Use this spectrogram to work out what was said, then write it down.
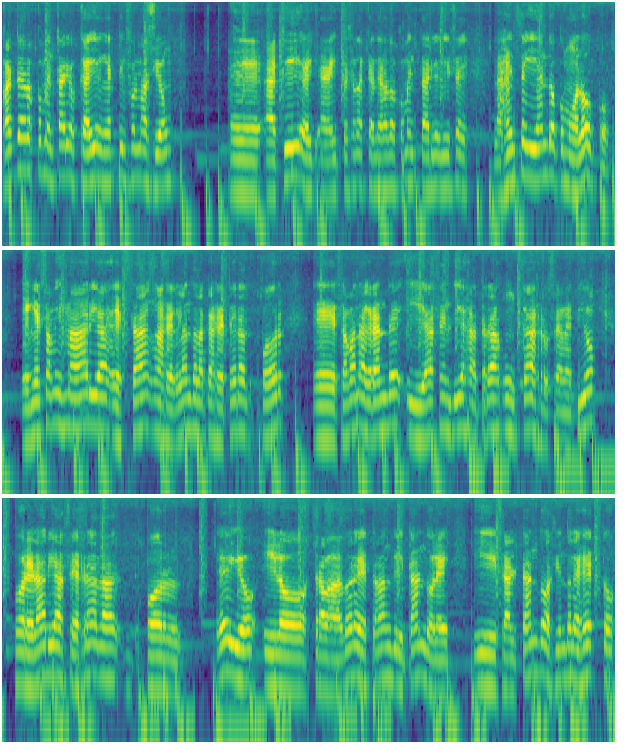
Parte de los comentarios que hay en esta información. Eh, aquí hay, hay, personas que han dejado comentarios y dice la gente guiando como loco. En esa misma área están arreglando la carretera por eh, Sabana Grande y hace días atrás un carro se metió por el área cerrada por ellos y los trabajadores estaban gritándole y saltando, haciéndole gestos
